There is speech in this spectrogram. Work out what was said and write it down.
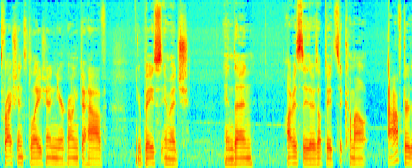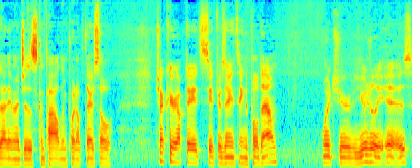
fresh installation, you're going to have your base image and then obviously there's updates that come out after that image is compiled and put up there. So check your updates, see if there's anything to pull down, which there usually is.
